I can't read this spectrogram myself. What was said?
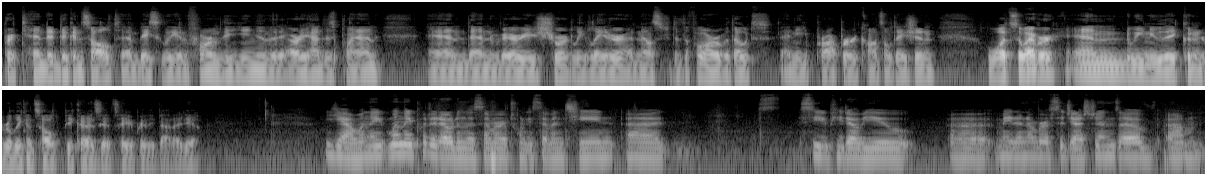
pretended to consult and basically informed the union that they already had this plan and then very shortly later announced it to the floor without any proper consultation whatsoever. And we knew they couldn't really consult because it's a really bad idea. Yeah when they when they put it out in the summer of 2017 uh, cupw uh, made a number of suggestions of um,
